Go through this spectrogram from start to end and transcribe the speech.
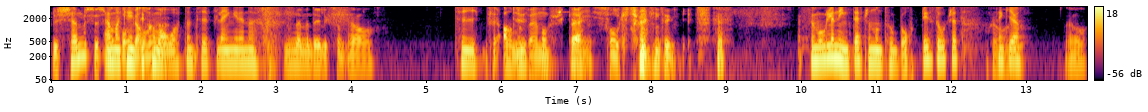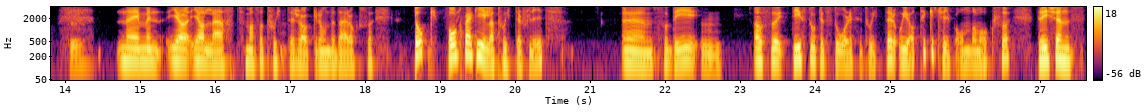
Det känns ju som Ja, att man folk kan ju inte komma det. åt den typ längre nu. Nej men det är liksom, ja. Typ Okej, använde folk trending? Förmodligen inte eftersom de tog bort det i stort sett, tänker jag. Ja, det... Nej, men jag, jag har läst massa Twitter-saker om det där också. Dock, folk verkar gilla Twitter-fleets. Ehm, så det Mm. alltså, det är i stort sett stories i Twitter och jag tycker typ om dem också. För det känns,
